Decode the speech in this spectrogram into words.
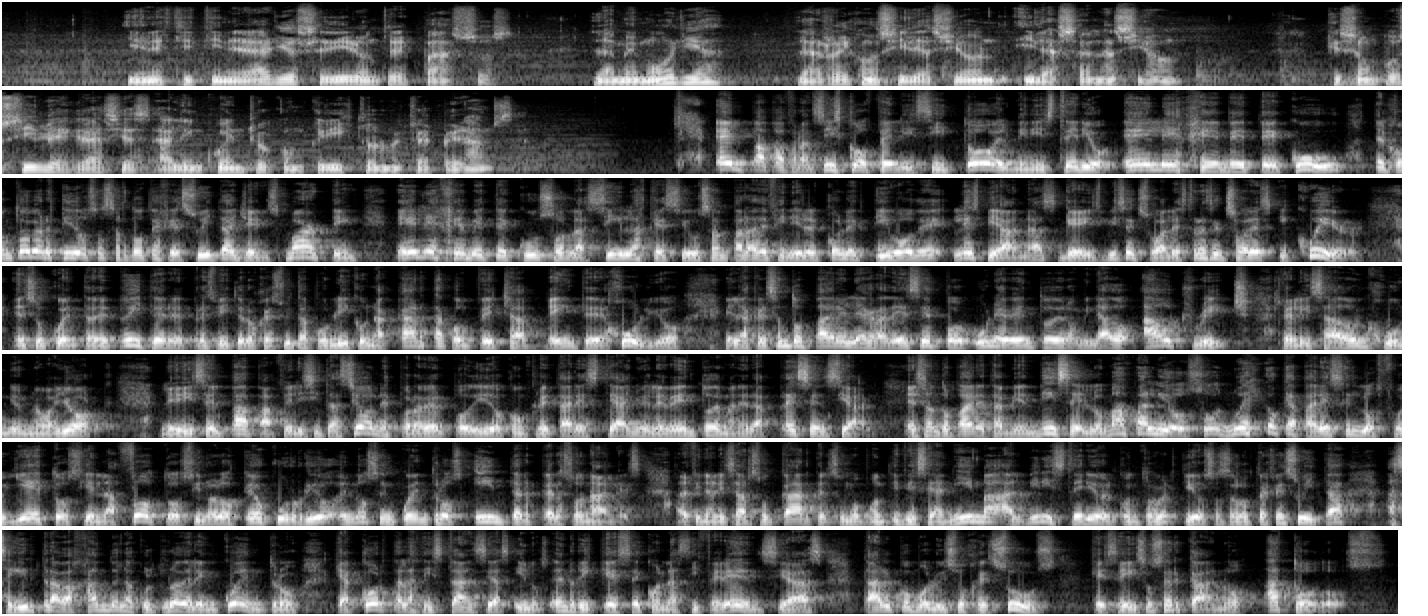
Y en este itinerario se dieron tres pasos, la memoria, la reconciliación y la sanación, que son posibles gracias al encuentro con Cristo nuestra esperanza. El Papa Francisco felicitó el ministerio LGBTQ del controvertido sacerdote jesuita James Martin. LGBTQ son las siglas que se usan para definir el colectivo de lesbianas, gays, bisexuales, transexuales y queer. En su cuenta de Twitter, el presbítero jesuita publica una carta con fecha 20 de julio en la que el Santo Padre le agradece por un evento denominado Outreach, realizado en junio en Nueva York. Le dice el Papa, felicitaciones por haber podido concretar este año el evento de manera presencial. El Santo Padre también dice, lo más valioso no es lo que aparece en los folletos y en las fotos, sino lo que ocurrió en los encuentros interpersonales. Al finalizar su carta, el sumo pontífice anima al ministerio del controvertido sacerdote jesuita a seguir trabajando en la cultura del encuentro, que acorta las distancias y nos enriquece con las diferencias, tal como lo hizo Jesús, que se hizo cercano a todos.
